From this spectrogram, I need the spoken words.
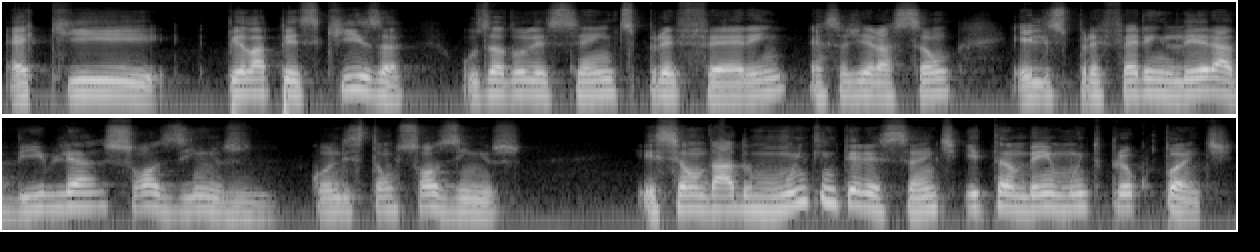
é que pela pesquisa os adolescentes preferem, essa geração, eles preferem ler a Bíblia sozinhos, quando estão sozinhos. Esse é um dado muito interessante e também muito preocupante.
